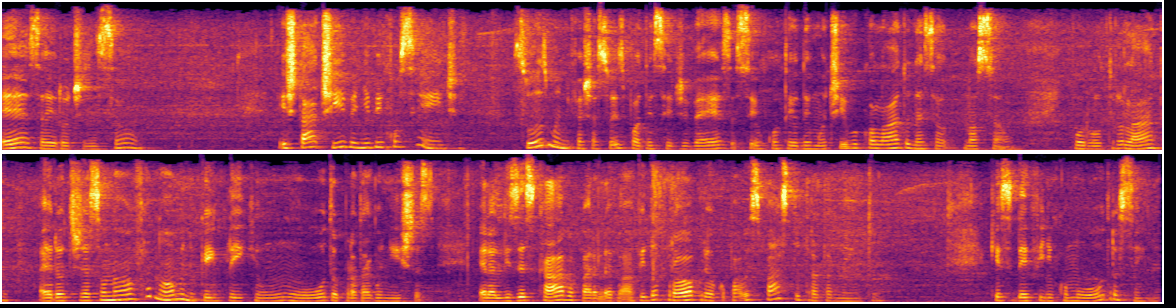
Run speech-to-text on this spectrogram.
essa erotização está ativa em nível inconsciente. Suas manifestações podem ser diversas, sem um conteúdo emotivo colado nessa noção. Por outro lado, a erotização não é um fenômeno que implique um ou outro protagonistas. Ela lhes escava para levar a vida própria ocupar o espaço do tratamento, que se define como outra cena.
